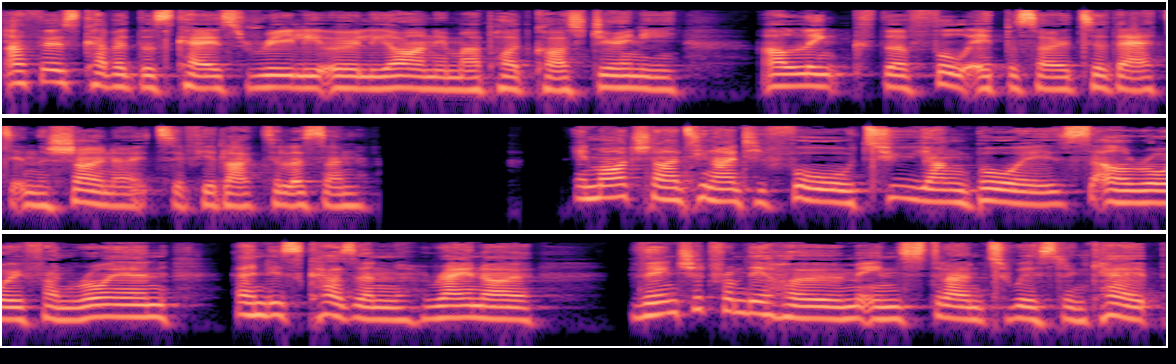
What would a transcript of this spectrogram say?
I first covered this case really early on in my podcast journey. I'll link the full episode to that in the show notes if you'd like to listen. In March 1994, two young boys, Elroy van Rooyen and his cousin, Reno, ventured from their home in Strand, Western Cape,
